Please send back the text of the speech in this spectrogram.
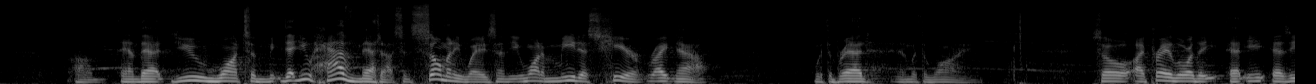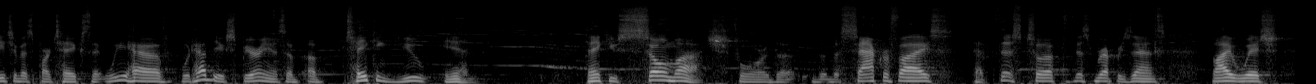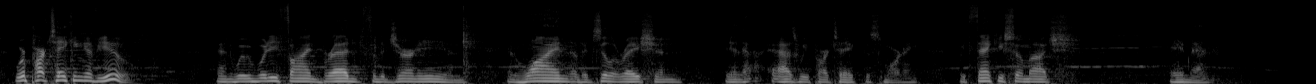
Um, and that you want to meet, that you have met us in so many ways, and that you want to meet us here right now with the bread and with the wine. So I pray, Lord, that e- as each of us partakes, that we have would have the experience of, of taking you in. Thank you so much for the, the, the sacrifice that this took, that this represents, by which we're partaking of you. And we, would he find bread for the journey and, and wine of exhilaration in, as we partake this morning. We thank you so much. Amen.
